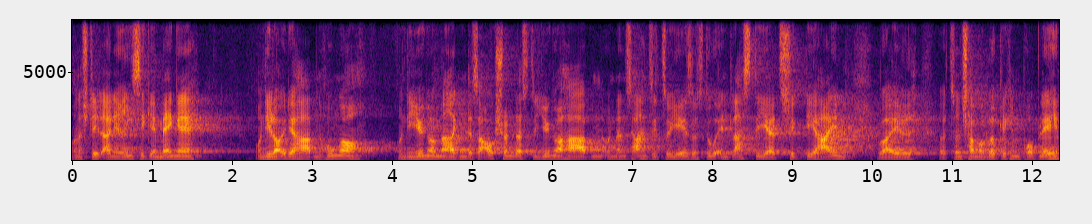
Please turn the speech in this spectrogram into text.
und es steht eine riesige Menge und die Leute haben Hunger und die Jünger merken das auch schon, dass die Jünger haben und dann sagen sie zu Jesus, du entlass die jetzt, schick die heim, weil äh, sonst haben wir wirklich ein Problem.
